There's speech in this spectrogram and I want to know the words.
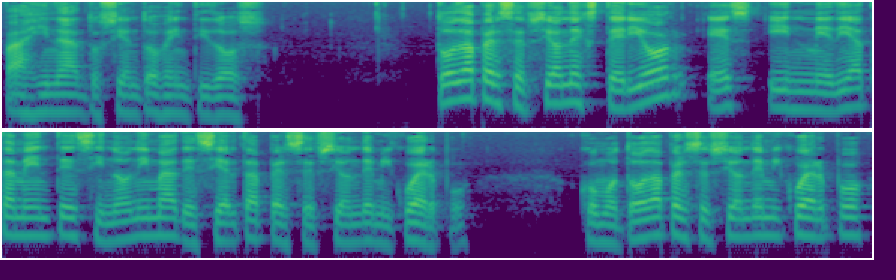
Página 222. Toda percepción exterior es inmediatamente sinónima de cierta percepción de mi cuerpo. Como toda percepción de mi cuerpo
